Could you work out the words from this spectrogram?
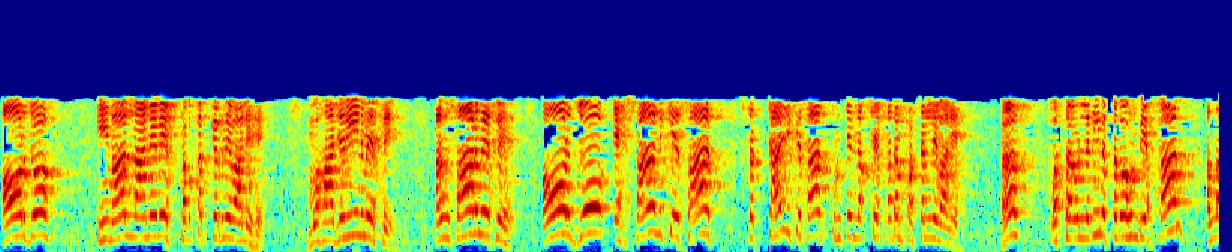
اور جو ایمان لانے میں سبقت کرنے والے ہیں، مہاجرین میں سے، انصار میں سے، اور جو احسان کے ساتھ، سچائی کے ساتھ ان کے نقش قدم پر چلنے والے ہیں۔ ہاں؟ الذین اتبعوهم باحسان اللہ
